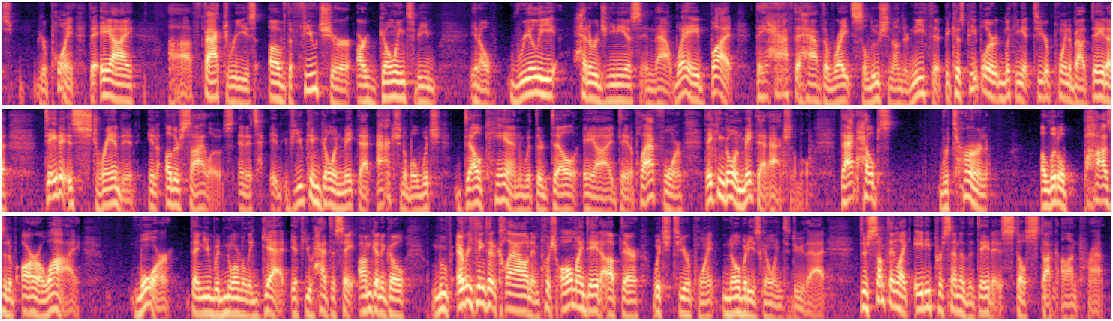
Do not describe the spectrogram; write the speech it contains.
your point, the AI uh, factories of the future are going to be, you know, really heterogeneous in that way, but they have to have the right solution underneath it because people are looking at, to your point about data, data is stranded in other silos. And it's, if you can go and make that actionable, which Dell can with their Dell AI data platform, they can go and make that actionable. That helps return a little positive ROI more than you would normally get if you had to say, I'm going to go move everything to the cloud and push all my data up there, which to your point, nobody's going to do that. There's something like 80% of the data is still stuck on-prem.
